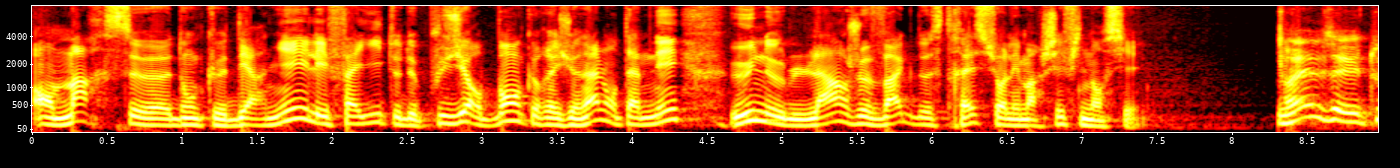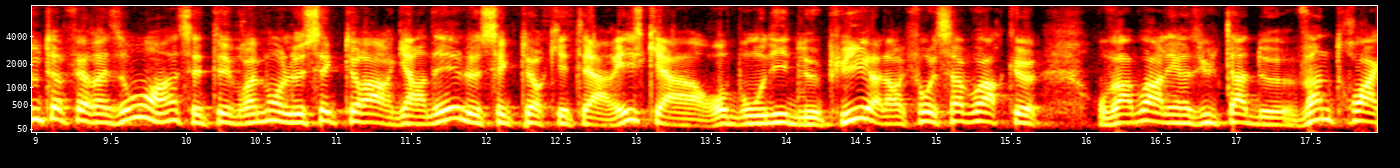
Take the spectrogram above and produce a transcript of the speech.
en mars donc dernier, les faillites de plusieurs banques régionales ont amené une large vague de stress sur les marchés financiers? Oui, vous avez tout à fait raison. Hein. C'était vraiment le secteur à regarder, le secteur qui était à risque, qui a rebondi depuis. Alors il faut savoir que on va avoir les résultats de 23,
